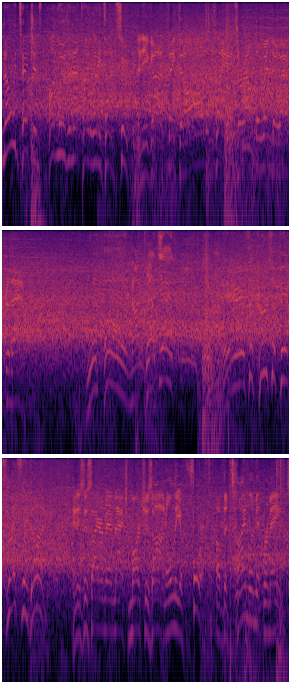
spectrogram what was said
no intentions on losing that title anytime soon. And you got to think that all the plans are out the window after that. Whoa, not quite yet. There's the crucifix, nicely done. And as this Iron Man match marches on, only a fourth of the time limit remains.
